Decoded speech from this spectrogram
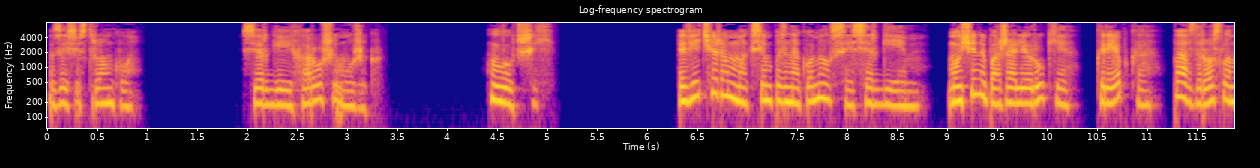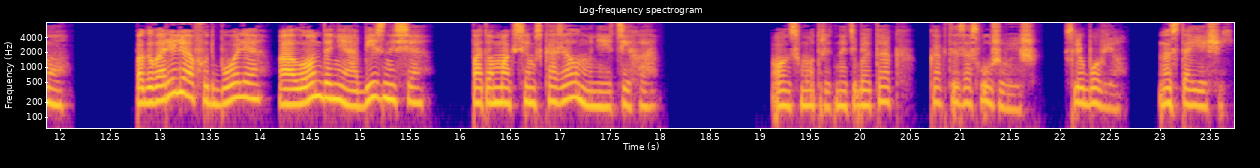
за сестренку. Сергей хороший мужик?» «Лучший». Вечером Максим познакомился с Сергеем. Мужчины пожали руки, крепко, по-взрослому. Поговорили о футболе, о Лондоне, о бизнесе. Потом Максим сказал мне тихо. «Он смотрит на тебя так, как ты заслуживаешь. С любовью. Настоящий.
